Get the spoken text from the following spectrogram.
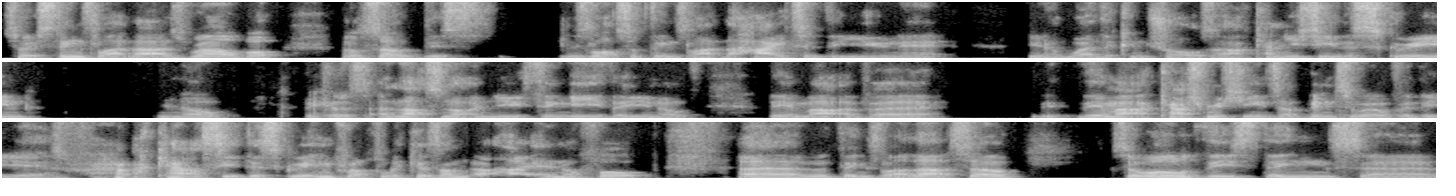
So it's things like that as well. But also there's there's lots of things like the height of the unit, you know, where the controls are. Can you see the screen? You know, because and that's not a new thing either. You know, the amount of uh, the, the amount of cash machines I've been to over the years, I can't see the screen properly because I'm not high enough up um, and things like that. So, so all of these things uh,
